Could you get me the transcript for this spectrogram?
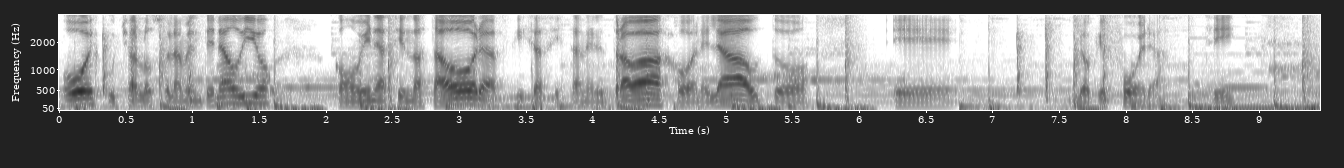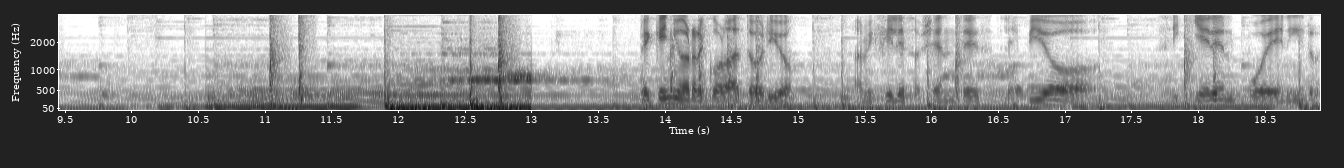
o escucharlo solamente en audio, como viene haciendo hasta ahora, quizás si están en el trabajo, en el auto, eh, lo que fuera, ¿sí? Pequeño recordatorio a mis fieles oyentes, les pido si quieren pueden ir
